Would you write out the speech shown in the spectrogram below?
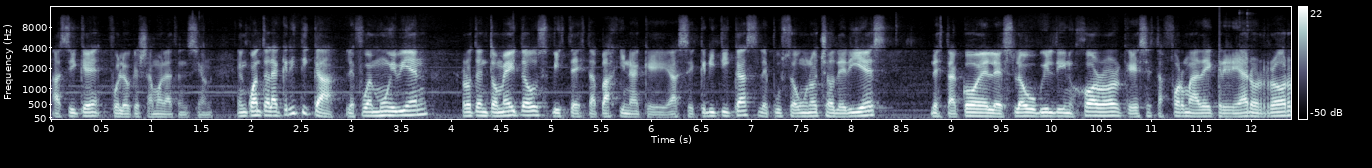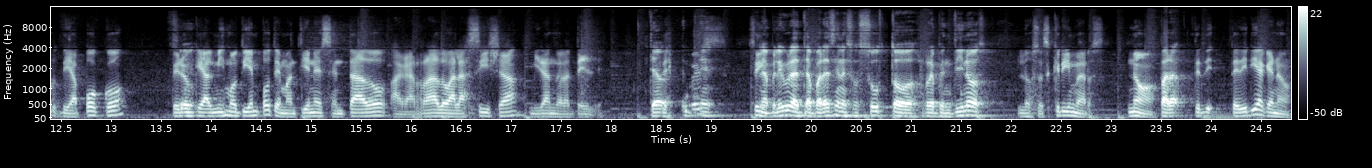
así que fue lo que llamó la atención. En cuanto a la crítica, le fue muy bien. Rotten Tomatoes, viste esta página que hace críticas, le puso un 8 de 10. Destacó el slow building horror, que es esta forma de crear horror de a poco, pero que al mismo tiempo te mantiene sentado, agarrado a la silla, mirando la tele. Después, ¿En la película te aparecen esos sustos repentinos? Los screamers. No, para, te, diría que no.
